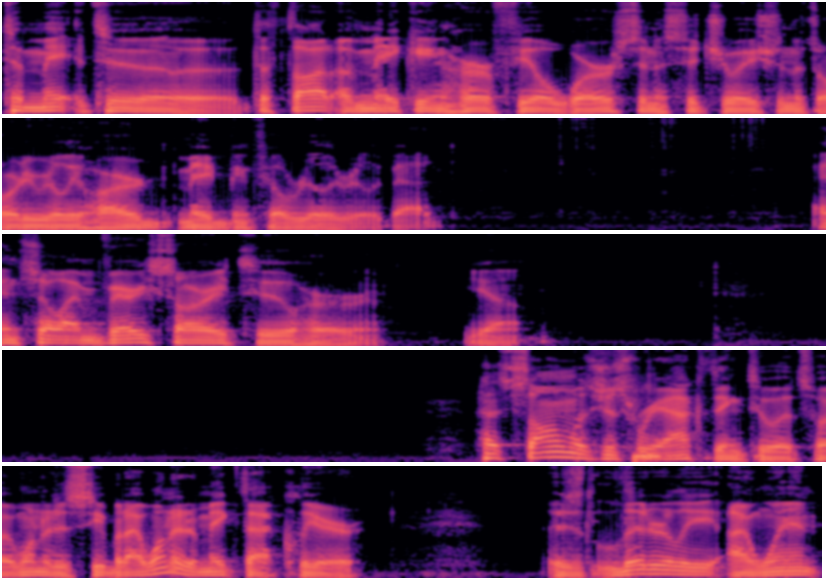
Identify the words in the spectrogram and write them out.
to make to uh, the thought of making her feel worse in a situation that's already really hard made me feel really, really bad. And so I'm very sorry to her. Yeah. Hasan was just reacting to it, so I wanted to see, but I wanted to make that clear. Is literally I went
